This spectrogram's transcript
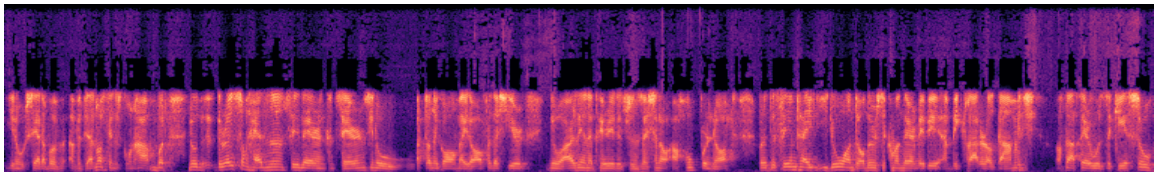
you know, setup of, of a dead. I'm not saying it's going to happen, but you know, th- there is some hesitancy there and concerns. You know, what Donegal might offer this year. You know, are they in a period of transition? I, I hope we're not. But at the same time, you don't want others to come in there maybe and be collateral damage if that there was the case. So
